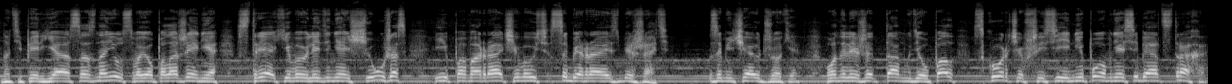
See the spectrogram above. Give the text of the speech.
Но теперь я осознаю свое положение, стряхиваю леденящий ужас и поворачиваюсь, собираясь бежать. Замечаю Джоки. Он лежит там, где упал, скорчившись и не помня себя от страха.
